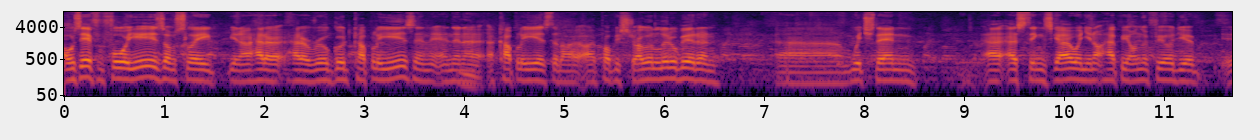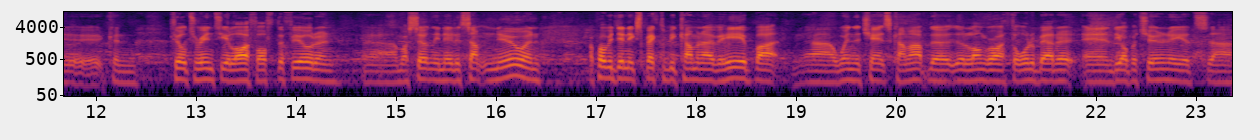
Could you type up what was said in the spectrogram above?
I was there for four years. Obviously, you know, had a had a real good couple of years, and, and then a, a couple of years that I, I probably struggled a little bit, and um, which then, a- as things go, when you're not happy on the field, you it can filter into your life off the field, and um, I certainly needed something new, and I probably didn't expect to be coming over here, but uh, when the chance come up, the, the longer I thought about it and the opportunity, it's uh,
